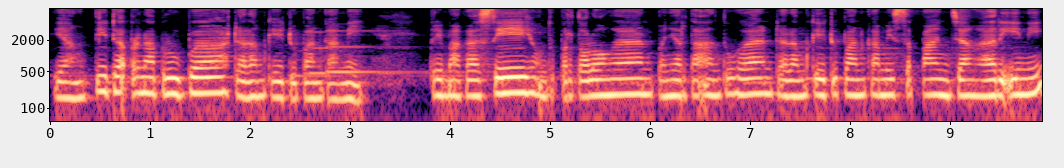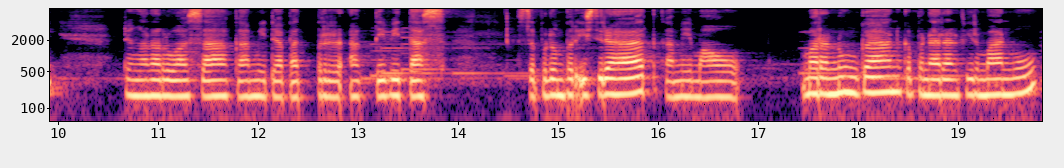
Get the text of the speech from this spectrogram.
yang tidak pernah berubah dalam kehidupan kami. Terima kasih untuk pertolongan, penyertaan Tuhan dalam kehidupan kami sepanjang hari ini. Dengan leluasa kami dapat beraktivitas. Sebelum beristirahat, kami mau merenungkan kebenaran firman-Mu.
